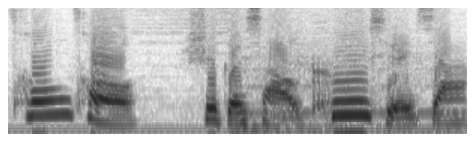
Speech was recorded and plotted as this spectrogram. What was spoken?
聪聪是个小科学家。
